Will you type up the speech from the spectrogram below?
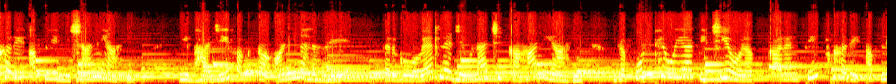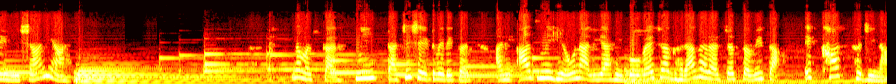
खरी आपली निशाणी आहे. ही भाजी फक्त अन्न नव्हे तर गोव्यातल्या जीवनाची कहाणी आहे. जपून ठेवूया तिची ओळख कारण तीच खरी आपली निशाणी आहे. नमस्कार मी ताची शेटवेरेकर आणि आज मी घेऊन आली आहे गोव्याच्या घराघराच्या चवीचा एक खास खजिना.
